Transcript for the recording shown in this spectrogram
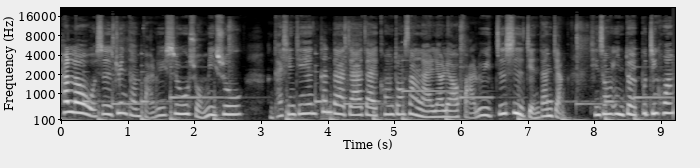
Hello，我是俊腾法律事务所秘书，很开心今天跟大家在空中上来聊聊法律知识，简单讲，轻松应对不惊慌。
